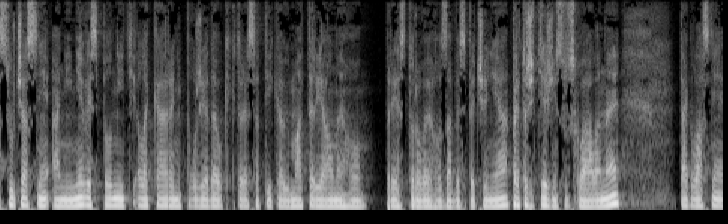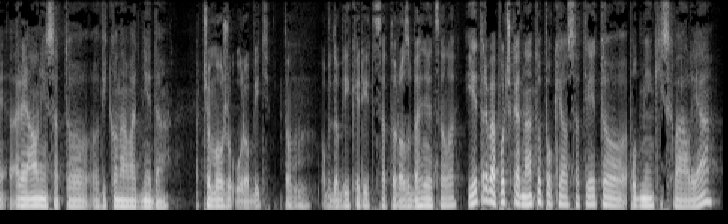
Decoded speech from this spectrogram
a súčasne ani nevie splniť lekáreň požiadavky, ktoré sa týkajú materiálneho priestorového zabezpečenia, pretože tiež nie sú schválené, tak vlastne reálne sa to vykonávať nedá. A čo môžu urobiť v tom období, kedy sa to rozbehne celé? Je treba počkať na to, pokiaľ sa tieto podmienky schvália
